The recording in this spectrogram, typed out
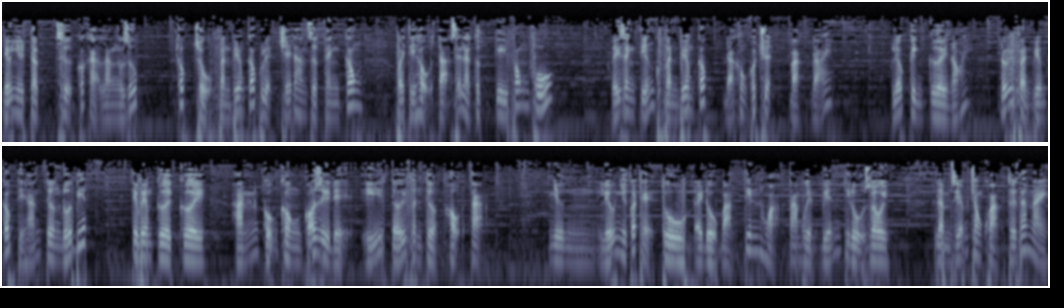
Nếu như thật sự có khả năng giúp cốc chủ phần viêm cốc luyện chế đan dược thành công, vậy thì hậu tạ sẽ là cực kỳ phong phú. Lấy danh tiếng của phần viêm cốc đã không có chuyện bạc đãi. Liễu Kình cười nói, đối với phần viêm cốc thì hắn tương đối biết. Tiêu viêm cười cười, hắn cũng không có gì để ý tới phần thưởng hậu tạ. Nhưng nếu như có thể thu đầy đủ bản thiên hỏa tam huyền biến thì đủ rồi. Lầm diễm trong khoảng thời gian này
